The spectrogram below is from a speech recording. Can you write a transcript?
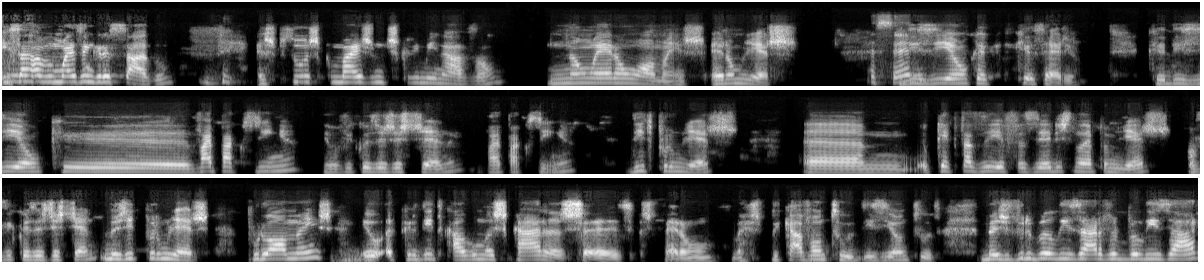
E sabe o mais engraçado? As pessoas que mais me discriminavam não eram homens, eram mulheres. A sério? Diziam que, que, sério, que diziam que vai para a cozinha, eu ouvi coisas deste género, vai para a cozinha, dito por mulheres, um, o que é que estás aí a fazer? Isto não é para mulheres, ouvi coisas deste género, mas dito por mulheres. Por homens, eu acredito que algumas caras uh, eram, explicavam tudo, diziam tudo, mas verbalizar, verbalizar,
